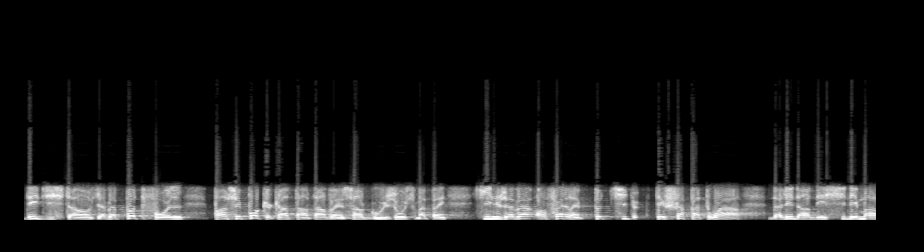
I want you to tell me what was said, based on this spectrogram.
des distances, il n'y avait pas de foule. Pensez pas que quand tu entends Vincent Gouzeau ce matin, qui nous avait offert un petit échappatoire d'aller dans des cinémas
